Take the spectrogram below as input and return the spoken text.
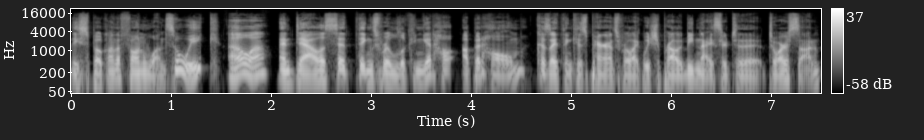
They spoke on the phone once a week, Oh, well. and Dallas said things were looking at ho- up at home because I think his parents were like, "We should probably be nicer to to our son."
